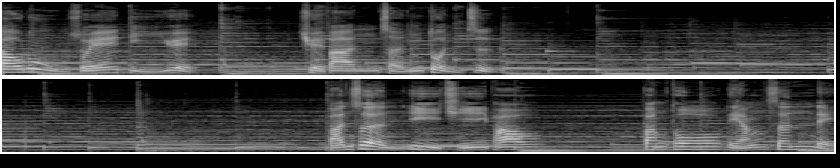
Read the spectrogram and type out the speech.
朝露水底月，却翻成顿字。凡圣一旗抛，方脱量身累。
